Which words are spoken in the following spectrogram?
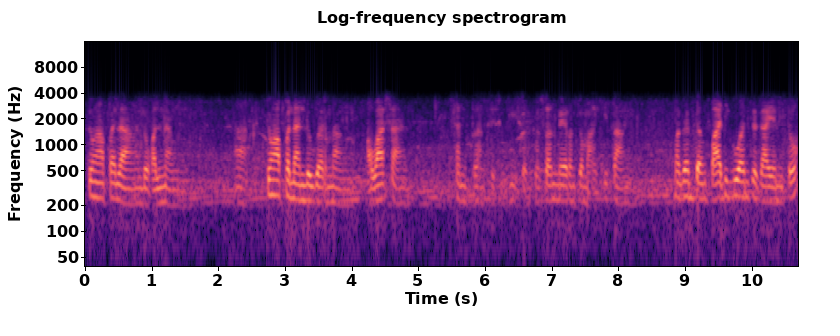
Ito nga pala ang lokal ng ah, ito nga pala ang lugar ng Awasan, San Francisco Quezon, kung saan meron ka makikitang magandang paliguan kagaya nito.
